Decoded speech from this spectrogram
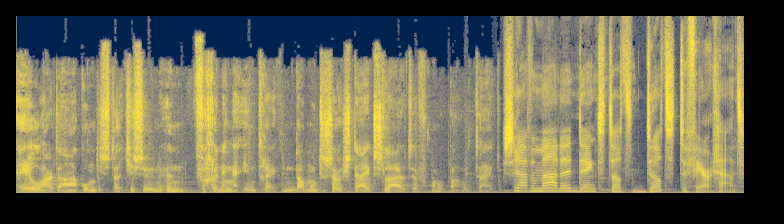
heel hard aankomt, is dat je ze hun vergunningen intrekt. En dan moet de sociëteit sluiten voor een bepaalde tijd. Schravenmade denkt dat dat te ver gaat.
